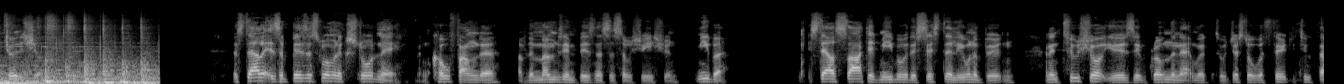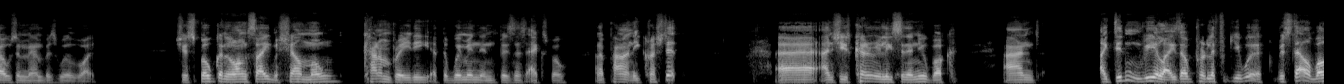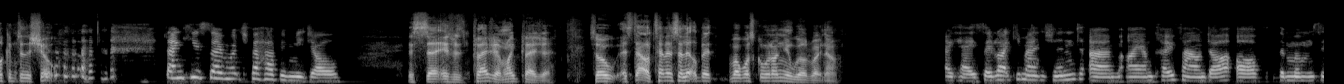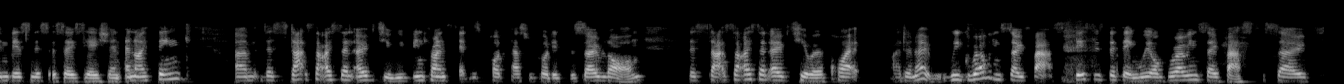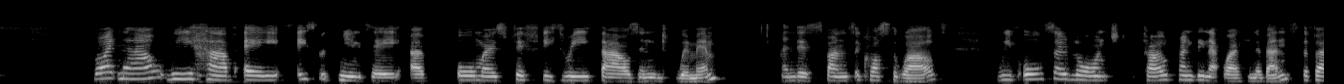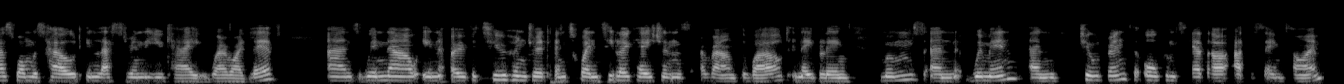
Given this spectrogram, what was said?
Enjoy the show. Estelle is a businesswoman extraordinaire and co-founder of the Mums in Business Association, MIBA. Estelle started MIBA with her sister Leona Burton, and in two short years, they've grown the network to just over 32,000 members worldwide. She has spoken alongside Michelle Mone, Karren Brady at the Women in Business Expo and apparently crushed it. Uh, and she's currently releasing a new book. And I didn't realize how prolific you were. Estelle, welcome to the show. Thank you so much for having me, Joel. It's, uh, it was a pleasure, my pleasure. So, Estelle, tell us a little bit about what's going on in your world right now. Okay, so like you mentioned, um, I am co founder of the Mums in Business Association. And I think um, the stats that I sent over to you, we've been trying to get this podcast recorded for so long. The stats that I sent over to you are quite, I don't know, we're growing so fast. This is the thing, we are growing so fast. So, right now, we have a Facebook community of almost 53,000 women, and this spans across the world. We've also launched child friendly networking events. The first one was held in Leicester in the UK, where I live and we're now in over 220 locations around the world, enabling mums and women and children to all come together at the same time.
